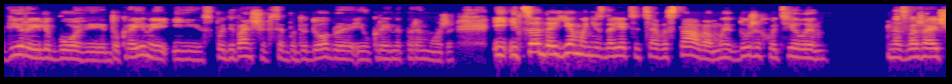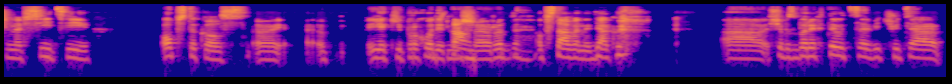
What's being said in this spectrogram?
віри і любові до країни, і сподівань, що все буде добре, і Україна переможе. І, і це дає, мені здається, ця вистава. Ми дуже хотіли, незважаючи на всі ці obstacles, е, е, які проходить Обставини. наша родина, обставини, дякую, щоб зберегти це відчуття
